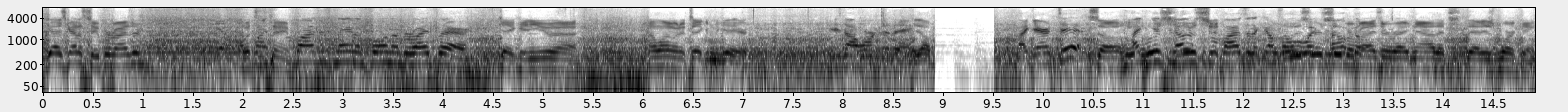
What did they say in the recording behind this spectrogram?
You guys got a supervisor? Yeah, What's his name? Supervisor's name and phone number right there. Okay, can you, uh, how long would it take him to get here? He's not working today. Yeah. I guarantee it. So who, I can who's, get you another who's, supervisor that comes all the way your supervisor right now that's, that is working?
